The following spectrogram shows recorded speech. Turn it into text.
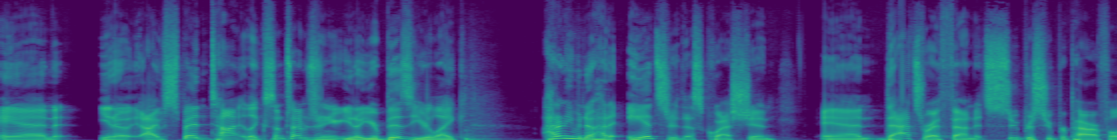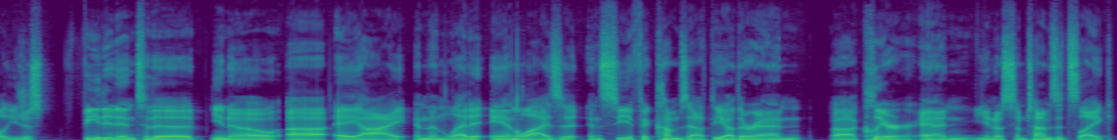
And you know, I've spent time like sometimes when you're, you know you're busy, you're like, I don't even know how to answer this question. And that's where I found it super, super powerful. You just feed it into the you know uh, AI and then let it analyze it and see if it comes out the other end uh, clear. And you know sometimes it's like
